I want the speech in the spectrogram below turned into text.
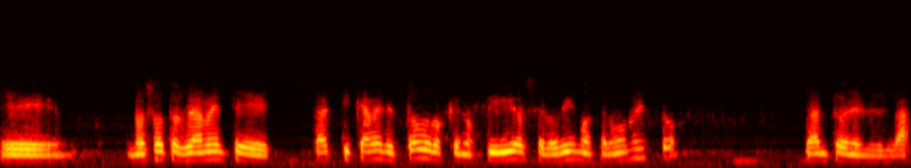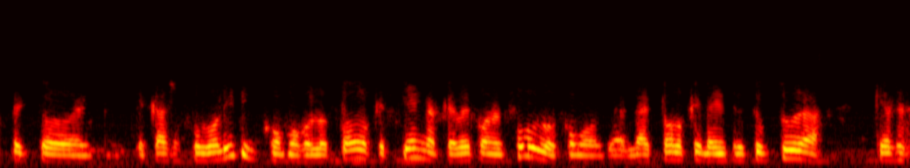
Eh, nosotros realmente prácticamente todo lo que nos pidió se lo dimos hasta el momento, tanto en el aspecto, en este caso futbolístico, como con lo, todo lo que tenga que ver con el fútbol, como todo lo que es la infraestructura que hace el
